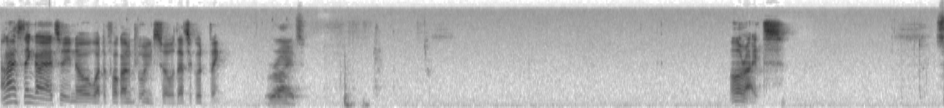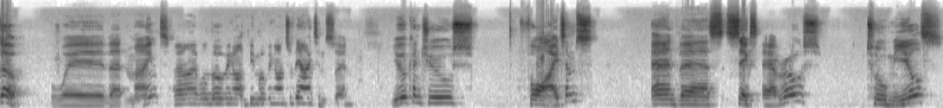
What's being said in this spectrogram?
And I think I actually know what the fuck I'm doing, so that's a good thing. Right. Alright. So, with that in mind, I will moving on be moving on to the items then. You can choose four items, and there's six arrows, two meals,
